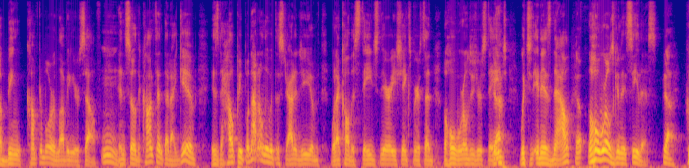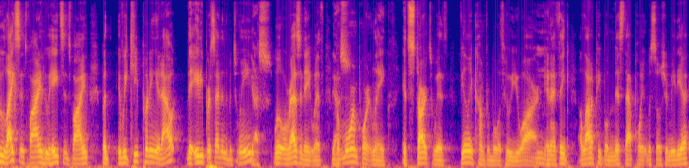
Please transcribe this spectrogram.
of being comfortable or loving yourself. Mm. And so the content that I give is to help people not only with the strategy of what I call the stage theory. Shakespeare said the whole world is your stage, yeah. which it is now. Yep. The whole world's going to see this. Yeah who likes it's fine, who hates it's fine. But if we keep putting it out, the 80% in the between yes. will resonate with. Yes. But more importantly, it starts with feeling comfortable with who you are. Mm. And I think a lot of people miss that point with social media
